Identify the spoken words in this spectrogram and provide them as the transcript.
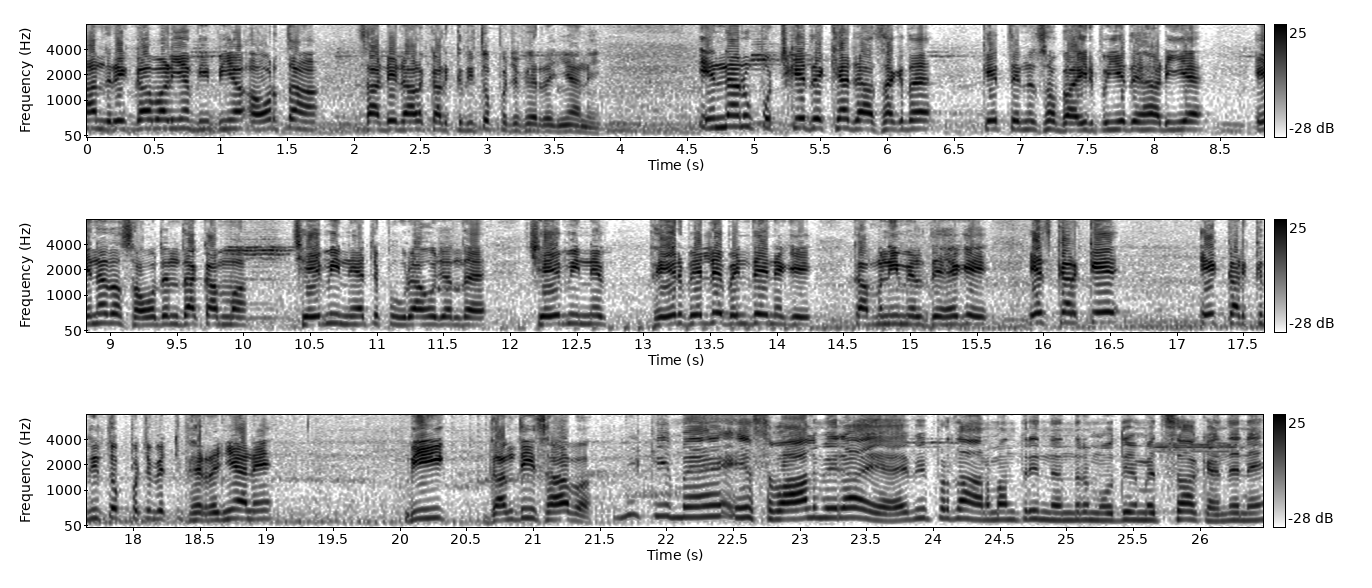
ਆ ਨਰੇਗਾ ਵਾਲੀਆਂ ਬੀਬੀਆਂ ਔਰਤਾਂ ਸਾਡੇ ਨਾਲ ਕੜਕ ਦੀ ਧੁੱਪ 'ਚ ਫਿਰ ਰਹੀਆਂ ਨੇ। ਇਹਨਾਂ ਨੂੰ ਪੁੱਛ ਕੇ ਦੇਖਿਆ ਜਾ ਸਕਦਾ ਹੈ ਕਿ 322 ਰੁਪਏ ਦਿਹਾੜੀ ਹੈ, ਇਹਨਾਂ ਦਾ 100 ਦਿਨ ਦਾ ਕੰਮ 6 ਮਹੀਨਿਆਂ 'ਚ ਪੂਰਾ ਹੋ ਜਾਂਦਾ ਹੈ 6 ਮਹੀਨੇ ਫੇਰ ਵਿਹਲੇ ਬਹਿੰਦੇ ਨੇਗੇ, ਕੰਮ ਨਹੀਂ ਮਿਲਦੇ ਹੈਗੇ। ਇਸ ਕਰਕੇ ਇਹ ਕੜਕ ਦੀ ਧੁੱਪ 'ਚ ਵਿੱਚ ਫਿਰ ਰਹੀਆਂ ਨੇ। ਵੀ ਗਾਂਧੀ ਸਾਹਿਬ। ਨਹੀਂ ਕਿ ਮੈਂ ਇਹ ਸਵਾਲ ਮੇਰਾ ਇਹ ਹੈ ਵੀ ਪ੍ਰਧਾਨ ਮੰਤਰੀ ਨਰਿੰਦਰ ਮੋਦੀ ਅਮਿਤ ਸ਼ਾਹ ਕਹਿੰਦੇ ਨੇ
